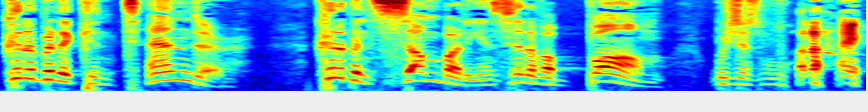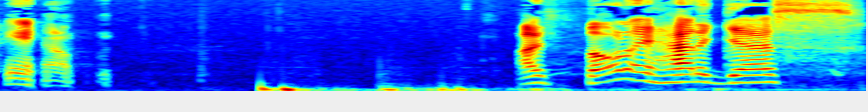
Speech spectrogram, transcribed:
Could have been a contender. Could have been somebody instead of a bum, which is what I am. I thought I had a guess.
